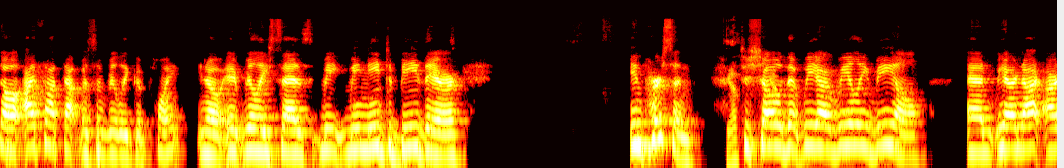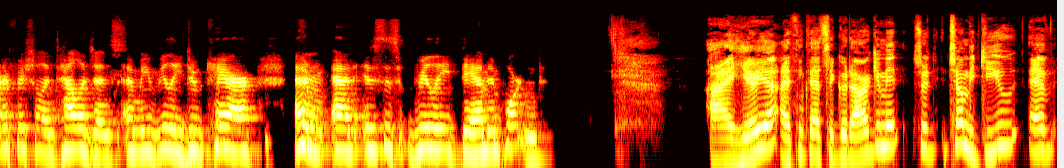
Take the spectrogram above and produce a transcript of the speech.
so I thought that was a really good point. You know, it really says we, we need to be there in person yep. to show that we are really real and we are not artificial intelligence and we really do care and and this is really damn important I hear you. I think that's a good argument. So tell me, do you have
